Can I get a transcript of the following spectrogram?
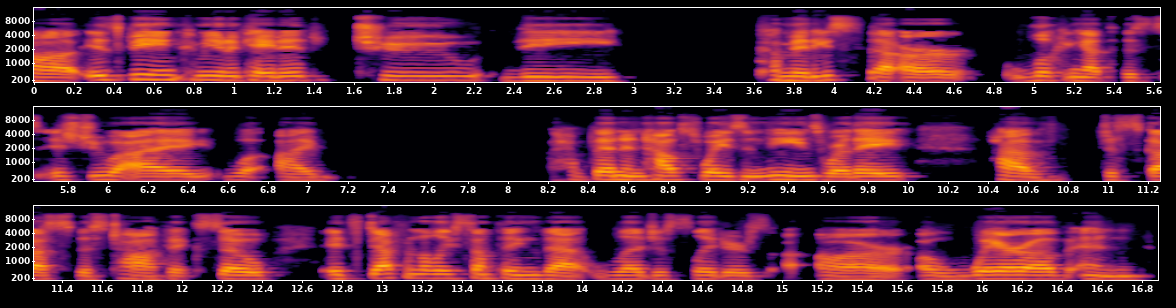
uh, is being communicated to the committees that are looking at this issue. I, I have been in House Ways and Means where they have discussed this topic. So it's definitely something that legislators are aware of and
